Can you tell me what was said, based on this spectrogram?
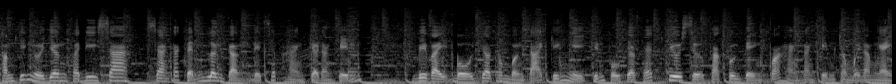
thậm chí người dân phải đi xa sang các tỉnh lân cận để xếp hàng chờ đăng kiểm. Vì vậy, Bộ Giao thông Vận tải kiến nghị chính phủ cho phép chưa xử phạt phương tiện quá hạn đăng kiểm trong 15 ngày.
